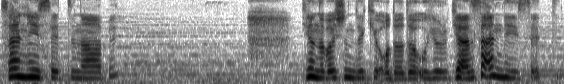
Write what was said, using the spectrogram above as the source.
Sen ne hissettin abi? Yanı başındaki odada uyurken sen ne hissettin?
